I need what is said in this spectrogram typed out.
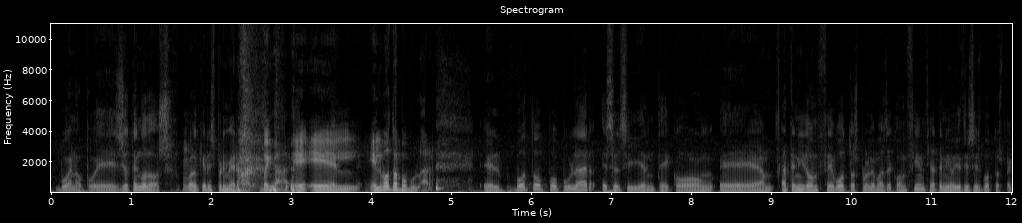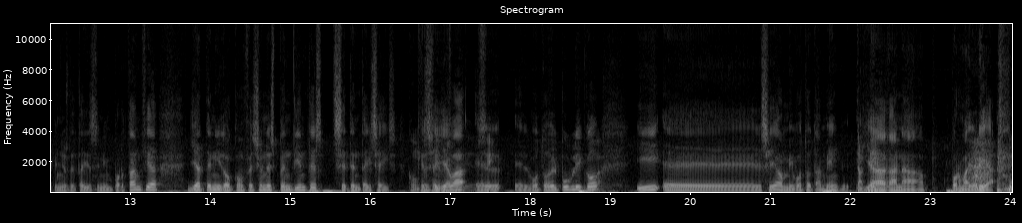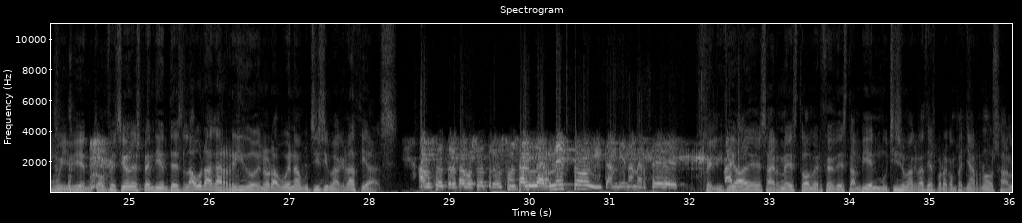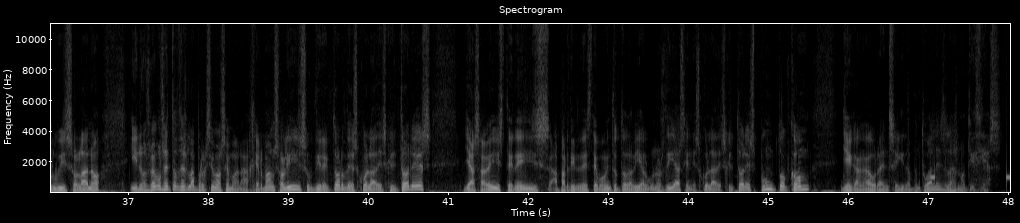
Bueno, pues yo tengo dos. ¿Cuál queréis primero? Venga, eh, el, el voto popular. El voto popular es el siguiente. Con, eh, ha tenido 11 votos problemas de conciencia, ha tenido 16 votos pequeños detalles sin importancia y ha tenido confesiones pendientes 76, que se lleva el, el, voto del público y eh, se lleva mi voto también, también. Ya gana por mayoría. Muy bien, confesiones pendientes. Laura Garrido, enhorabuena, muchísimas gracias. A vosotros, a vosotros. Un saludo a Ernesto y también a Mercedes. Felicidades a Ernesto, a Mercedes también. Muchísimas gracias por acompañarnos, a Luis Solano. Y nos vemos entonces la próxima semana. Germán Solís, subdirector de Escuela de Escritores. Ya sabéis, tenéis a partir de este momento todavía algunos días en escueladescritores.com. Llegan ahora enseguida puntuales las noticias.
